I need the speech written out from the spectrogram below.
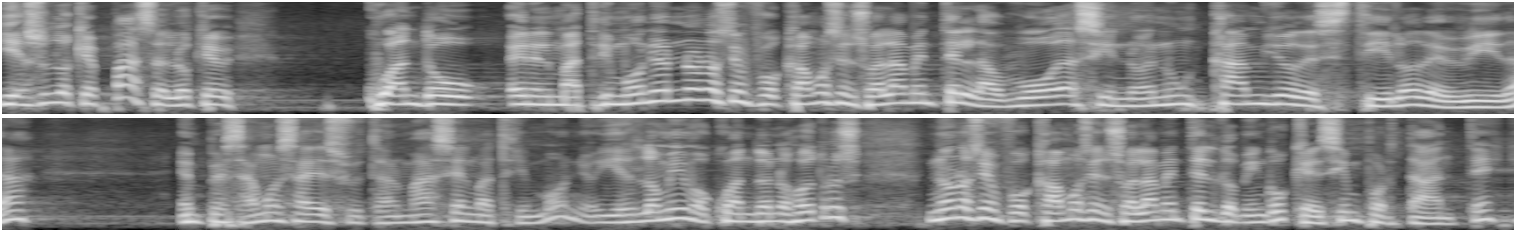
Y eso es lo que pasa, lo que cuando en el matrimonio no nos enfocamos en solamente la boda, sino en un cambio de estilo de vida, empezamos a disfrutar más el matrimonio. Y es lo mismo, cuando nosotros no nos enfocamos en solamente el domingo que es importante,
